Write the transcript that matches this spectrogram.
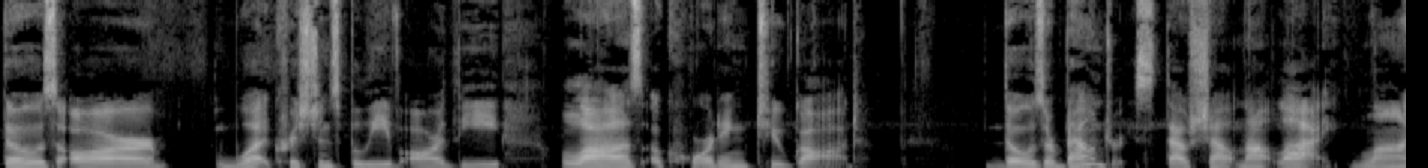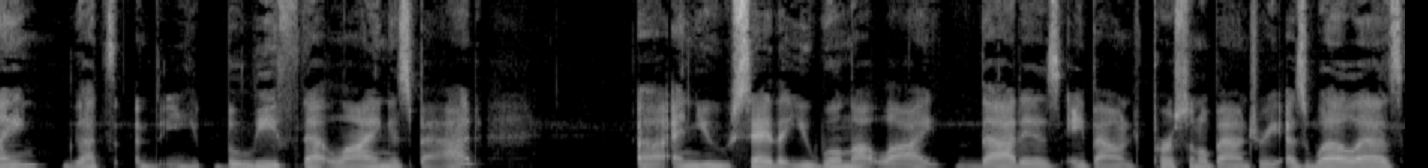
Those are what Christians believe are the laws according to God. Those are boundaries. Thou shalt not lie. Lying, that's belief that lying is bad uh, and you say that you will not lie, that is a bound personal boundary as well as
